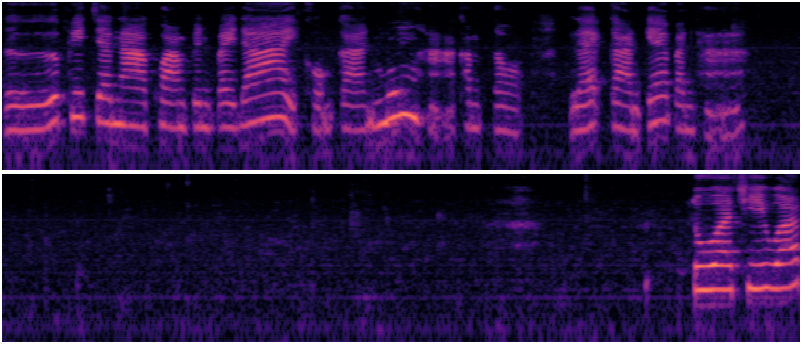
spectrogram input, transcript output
หรือพิจารณาความเป็นไปได้ของการมุ่งหาคำตอบ และการแก้ปัญหา ตัวชี้วัด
